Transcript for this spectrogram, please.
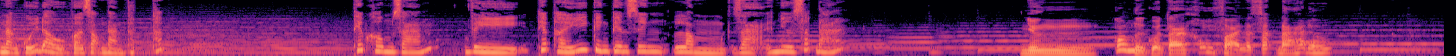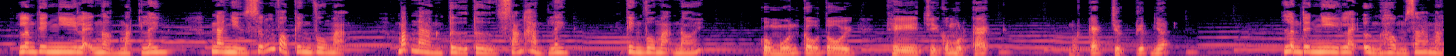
Nàng cúi đầu và giọng nàng thật thấp. Thiếp không dám Vì thiếp thấy kinh tiên sinh lòng dạ như sắt đá. Nhưng con người của ta không phải là sắt đá đâu. Lâm Tiên Nhi lại ngẩng mặt lên. Nàng nhìn sững vào kinh vô mạng. Mắt nàng từ từ sáng hẳn lên. Kinh vô mạng nói Cô muốn câu tôi thì chỉ có một cách Một cách trực tiếp nhất. Lâm Tiên Nhi lại ửng hồng ra mặt.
